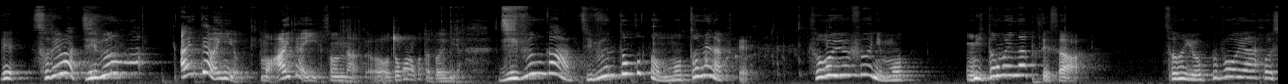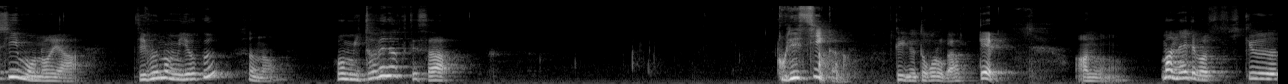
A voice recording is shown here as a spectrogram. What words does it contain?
でそれは自分は相手はいいよ。もう相手はいい。そんな男のことはどういう意味や自分が自分のことを求めなくてそういうふうにも認めなくてさその欲望や欲しいものや自分の魅力？そのを認めなくてさ嬉しいかな？っていうところがあってあのまあねでも子宮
